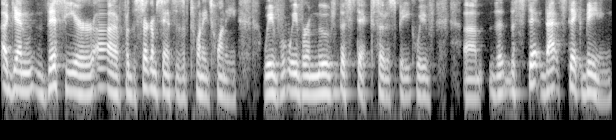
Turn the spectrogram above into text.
again, this year, uh, for the circumstances of 2020, we've we've removed the stick, so to speak. We've um, the the stick that stick being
